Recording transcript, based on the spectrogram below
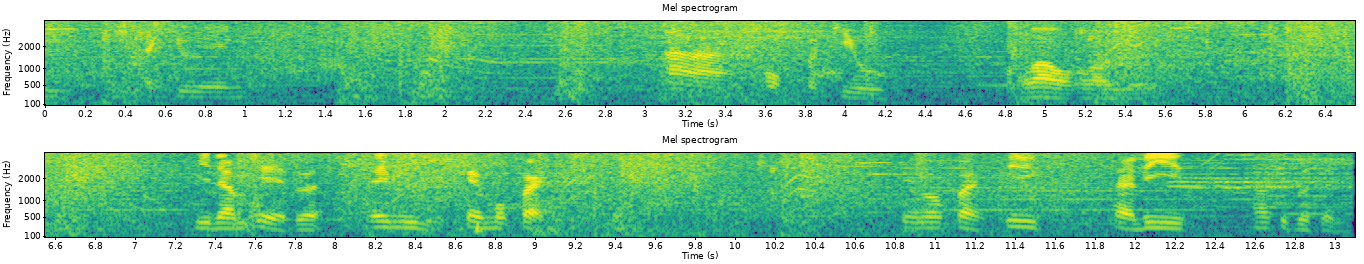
มีสกิลเองห้าหกสกิลของเราของเราเยอะมีแรมเพจด้วยไอ้ยมีเคมโมแฟก เคมโมแฟกที่แครี่ห้าสิบเปอร์เซ็นต์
